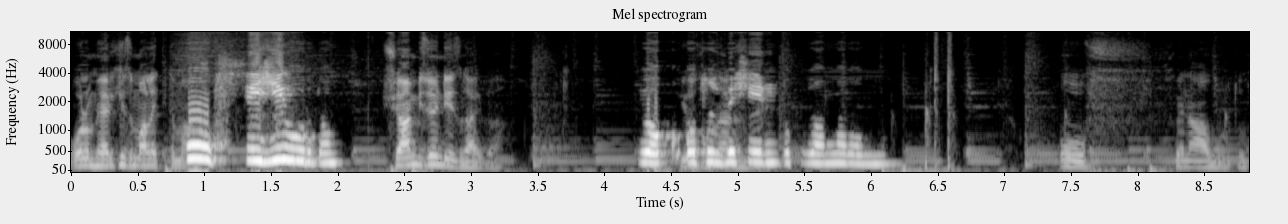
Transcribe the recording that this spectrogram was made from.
Oğlum herkesi mal ettim ha. Of feci vurdum. Şu an biz öndeyiz galiba. Yok, Yok, 35 onlar- 29 onlar önde. Of fena vurdu.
